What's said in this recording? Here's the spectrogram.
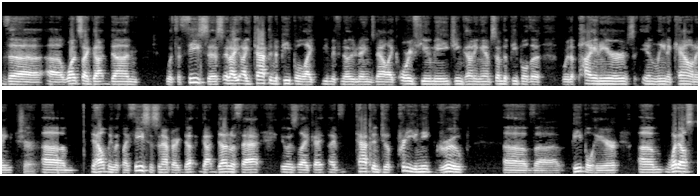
the uh, once I got done with the thesis, and I, I, tapped into people like if you know their names now, like Orry Fiume, Jean Cunningham, some of the people that were the pioneers in lean accounting. Sure. Um, to help me with my thesis. And after I d- got done with that, it was like I, have tapped into a pretty unique group of uh, people here. Um, what else?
